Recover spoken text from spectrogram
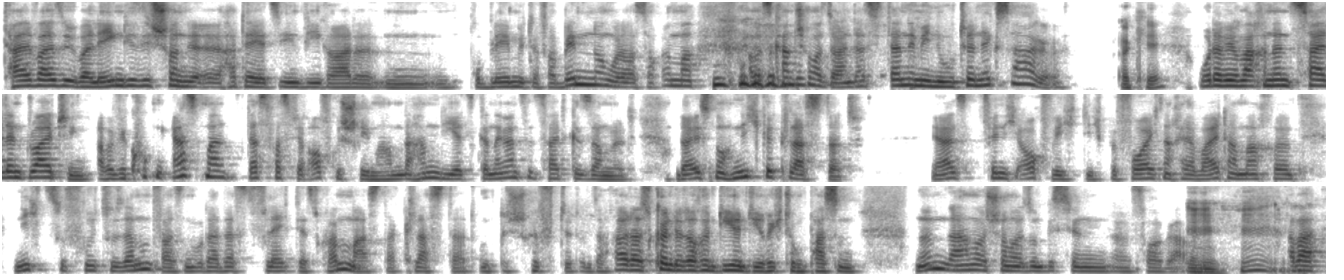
teilweise überlegen die sich schon, äh, hat er jetzt irgendwie gerade ein Problem mit der Verbindung oder was auch immer. Aber es kann schon mal sein, dass ich dann eine Minute nichts sage. Okay. Oder wir machen ein Silent Writing. Aber wir gucken erstmal das, was wir aufgeschrieben haben. Da haben die jetzt eine ganze Zeit gesammelt. Und da ist noch nicht geclustert. Ja, das finde ich auch wichtig, bevor ich nachher weitermache, nicht zu früh zusammenfassen oder dass vielleicht der Scrum Master clustert und beschriftet und sagt, ah, das könnte doch in die und die Richtung passen. Ne? Da haben wir schon mal so ein bisschen äh, Vorgaben. Mhm. Aber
